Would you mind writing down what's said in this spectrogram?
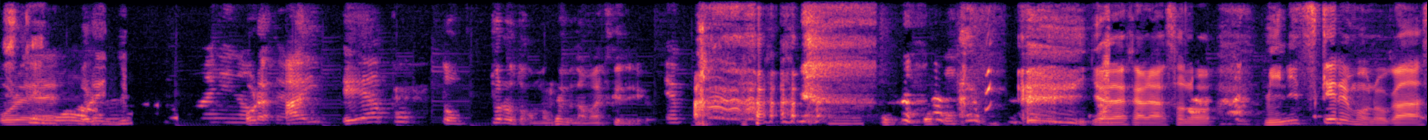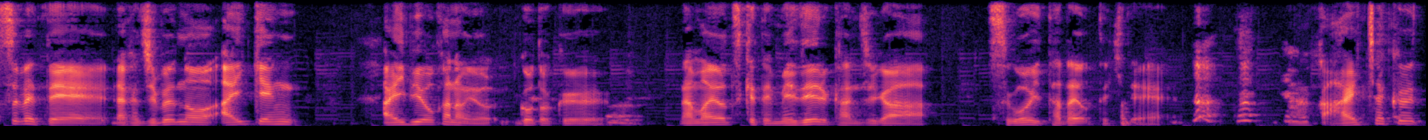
俺、俺、俺、前に乗ってる i、AirPod Pro とかも全部名前つけてるよ。やっぱ。いやだからその身につけるものが全てなんか自分の愛犬愛病かのごとくうん。名前をつけてめでる感じがすごい漂ってきてなんか愛着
